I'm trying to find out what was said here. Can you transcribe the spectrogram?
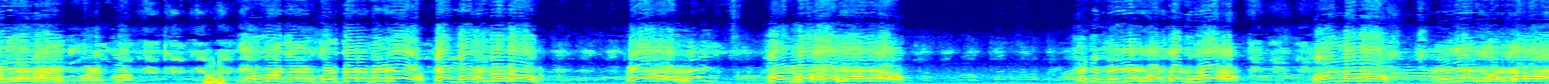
ఎవరు కొడుకు. ఊరే ఏం మాట్లాడి కొడతారా మీరు? ఏ మోహన్ బాబు! ఏ, మోహన్ బాబు! ఏంటి మీడియాని కొడతావు నువ్వు? మోహన్ బాబు మీడియాని కొడతావా?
